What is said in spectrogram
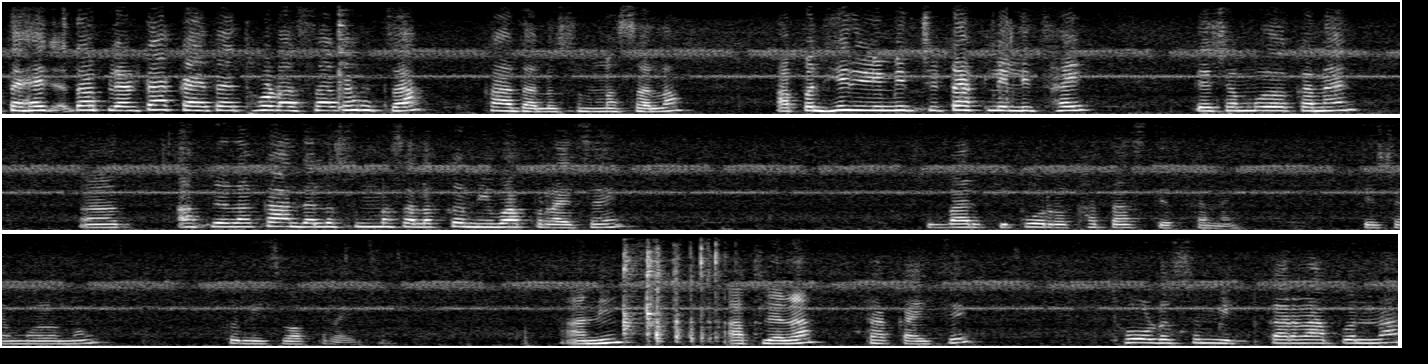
आता ह्याच्यात आपल्याला टाकायचा आहे थोडासा घरचा कांदा लसूण मसाला. आपण हिरवी मिरची टाकलेलीच आहे. त्याच्यामुळं का नाही आपल्याला कांदा लसूण मसाला कमी वापरायचा आहे. बारकी पोरं खात असतात का नाही त्याच्यामुळं मग कमीच वापरायचं. आणि आपल्याला टाकायचे थोडंसं मीठ कारण आपण ना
